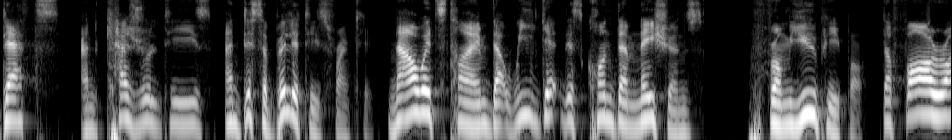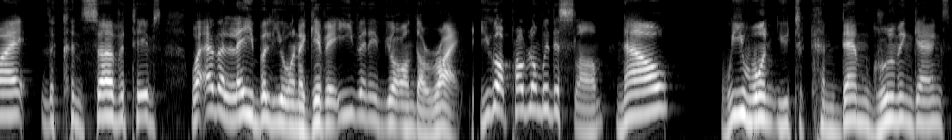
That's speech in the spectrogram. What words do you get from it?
deaths and casualties and disabilities frankly. Now it's time that we get this condemnations from you people. The far right, the conservatives, whatever label you want to give it, even if you're on the right. You got problem with Islam, now we want you to condemn grooming gangs.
